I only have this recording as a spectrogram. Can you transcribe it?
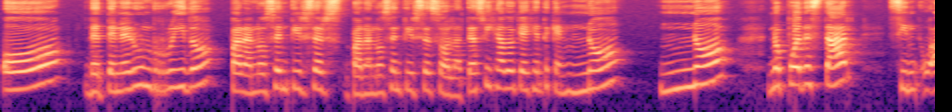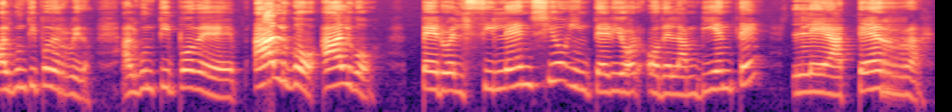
o de tener un ruido para no, sentirse, para no sentirse sola. ¿Te has fijado que hay gente que no, no, no puede estar sin algún tipo de ruido, algún tipo de algo, algo, pero el silencio interior o del ambiente le aterra.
